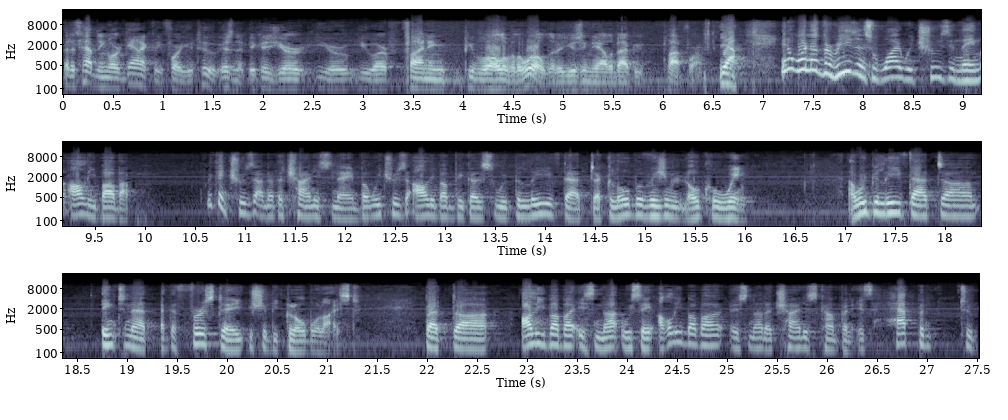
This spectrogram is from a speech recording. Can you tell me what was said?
But it's happening organically for you too, isn't it? Because you're, you're, you are finding people all over the world that are using the Alibaba platform. Yeah. You know, one of the reasons why we choose the name Alibaba, we can choose another Chinese name, but we choose Alibaba because we believe that uh, global vision, local win. And we believe that um, internet at the first day it should be globalized. But uh, Alibaba is not, we say Alibaba is not a Chinese company. It's happened to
